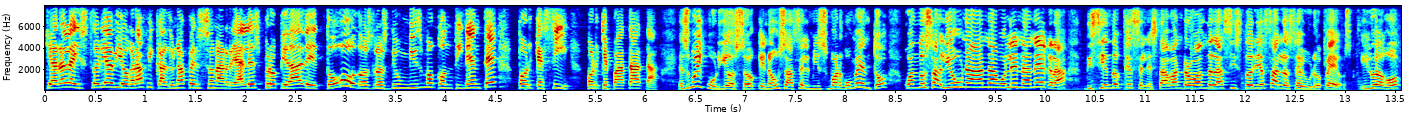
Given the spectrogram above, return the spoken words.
Que ahora la historia biográfica de una persona real es propiedad de todos los de un mismo continente porque sí, porque patata. Es muy curioso que no usase el mismo argumento cuando salió una Ana Bolena negra diciendo que se le estaban robando las historias a los europeos. Y luego,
